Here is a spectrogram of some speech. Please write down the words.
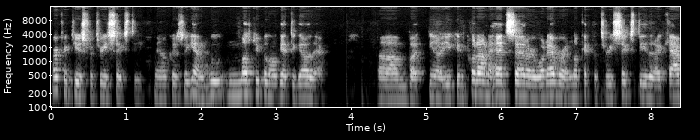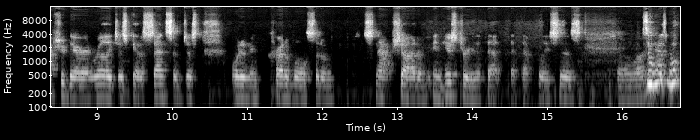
perfect use for 360, you know, because again, who most people don't get to go there. Um, but you know, you can put on a headset or whatever and look at the 360 that I captured there and really just get a sense of just what an incredible sort of snapshot of in history that that that, that place is. So, uh, so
